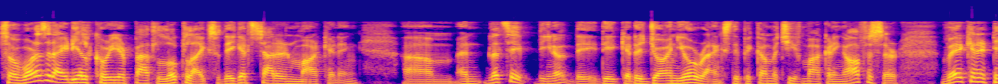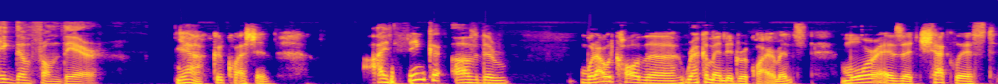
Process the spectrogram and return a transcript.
so what does an ideal career path look like? So they get started in marketing. Um, and let's say you know they, they get to join your ranks. They become a chief marketing officer. Where can it take them from there? Yeah good question. I think of the what I would call the recommended requirements more as a checklist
